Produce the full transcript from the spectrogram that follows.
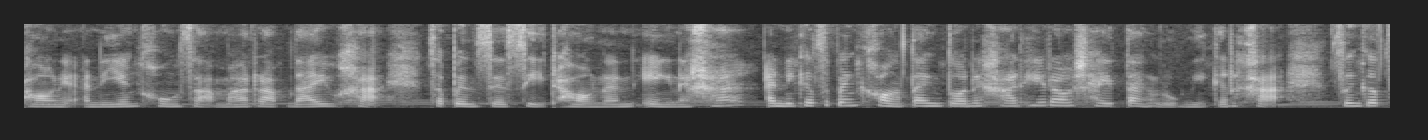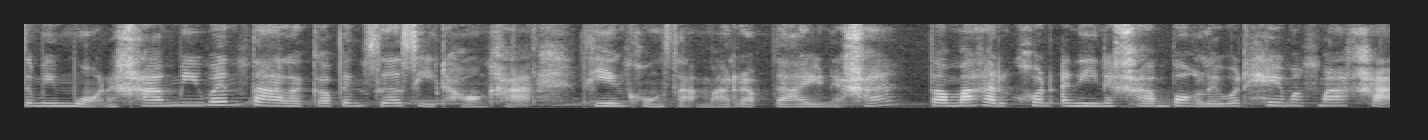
ทองเนี่ยอันนี้ยังคงสามารถรับได้อยู่ค่ะ จะเป็นเซตสีทองนั่นเองนะคะ อันนี้ก็จะเป็นของแต่งตัวนะคะที่เราใช้แต่งลุคนี้กันค่ะ ซึ่งก็จะมีหมวกนะคะ มีแว่นตาแล้วก็เป็นเสื้อสีทองค่ะ ที่ยังคงสามารถรับได้อยู่นะคะ ต่อมาค่ะทุกคนอันนี้นะคะ บอกเลยว่าเท่มากๆค่ะ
